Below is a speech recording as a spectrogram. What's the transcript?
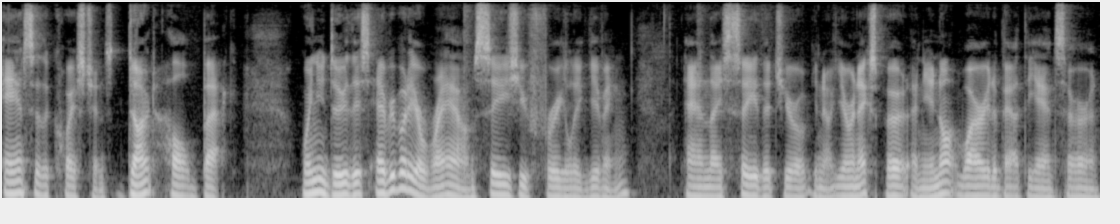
answer the questions. Don't hold back. When you do this, everybody around sees you freely giving and they see that you're, you know, you're an expert and you're not worried about the answer and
